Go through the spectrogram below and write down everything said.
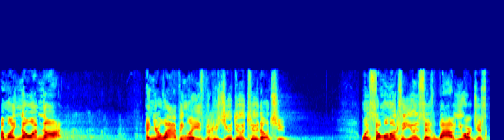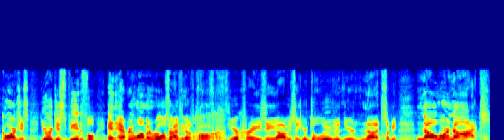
I'm like, No, I'm not. And you're laughing, ladies, because you do it too, don't you? When someone looks at you and says, Wow, you are just gorgeous, you are just beautiful, and every woman rolls her eyes and goes, Oh, you're crazy. Obviously, you're deluded, you're nuts. I mean, no, we're not.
